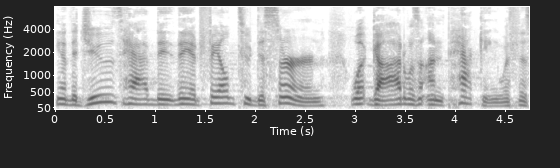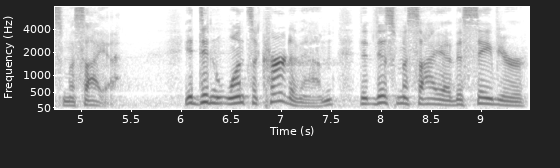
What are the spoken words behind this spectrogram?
You know, the Jews had, they, they had failed to discern what God was unpacking with this Messiah. It didn't once occur to them that this Messiah, this Savior,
